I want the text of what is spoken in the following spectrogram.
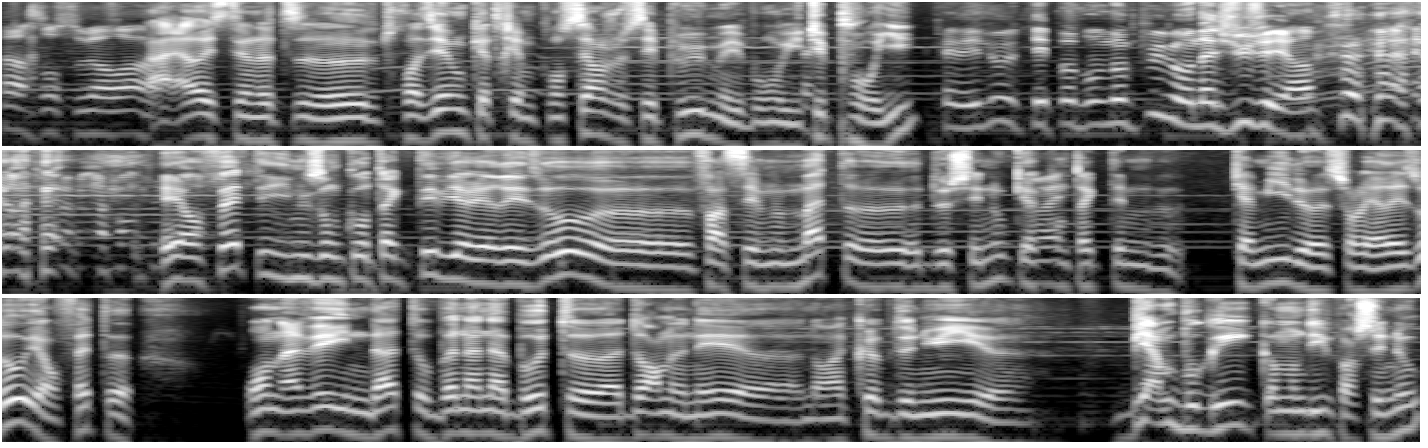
on s'en souviendra. Ah ouais, c'était notre euh, troisième ou quatrième concert, je sais plus, mais bon, il était pourri. Mais nous, t'es pas bon non plus, mais on a jugé. Hein. Et en fait, ils nous ont contactés via les réseaux. euh, Enfin, c'est Matt euh, de chez nous qui a Ouais. contacté Camille euh, sur les réseaux. Et en fait, euh, on avait une date au Banana Boat euh, à Dornenay, euh, dans un club de nuit euh, bien bourri, comme on dit par chez nous.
